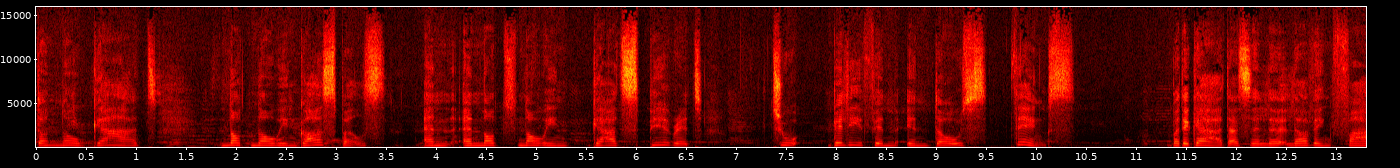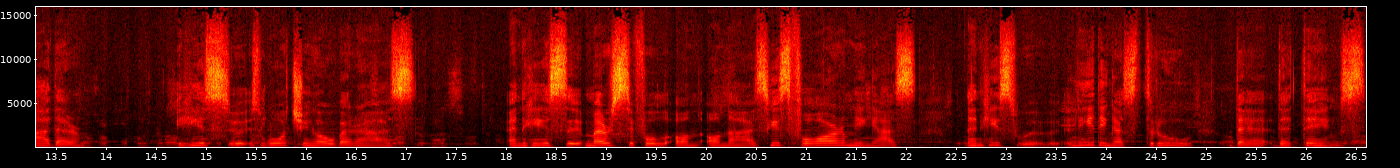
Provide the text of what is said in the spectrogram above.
don't know god not knowing gospels and, and not knowing God's Spirit to believe in, in those things. But God, as a loving Father, He is, is watching over us and He is merciful on, on us. He's forming us and He's uh, leading us through the, the things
